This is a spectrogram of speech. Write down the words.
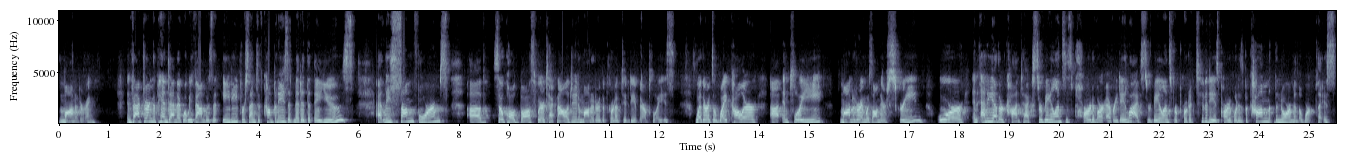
monitoring? In fact, during the pandemic, what we found was that 80% of companies admitted that they use at least some forms of so called bossware technology to monitor the productivity of their employees. Whether it's a white collar uh, employee monitoring what's on their screen or in any other context, surveillance is part of our everyday lives. Surveillance for productivity is part of what has become the norm in the workplace.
